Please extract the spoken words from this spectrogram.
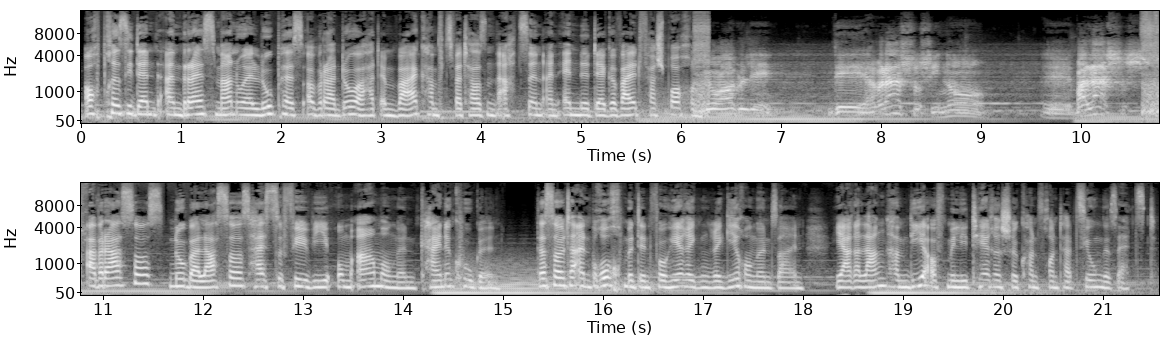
Auch Präsident Andrés Manuel López Obrador hat im Wahlkampf 2018 ein Ende der Gewalt versprochen. Eh, abrazos, no balazos heißt so viel wie Umarmungen, keine Kugeln. Das sollte ein Bruch mit den vorherigen Regierungen sein. Jahrelang haben die auf militärische Konfrontation gesetzt.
